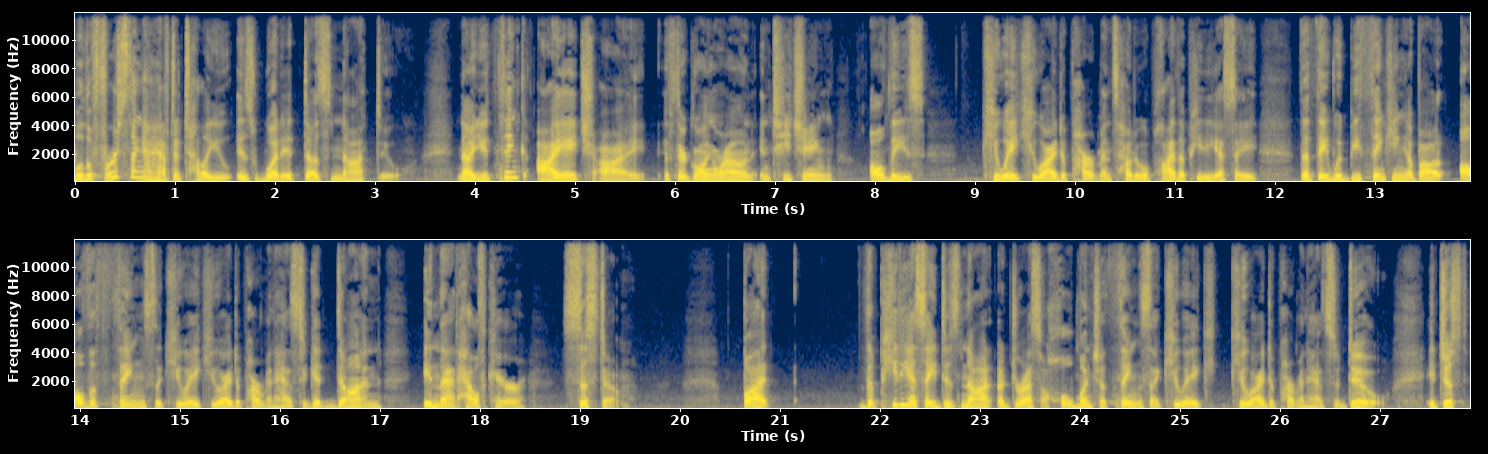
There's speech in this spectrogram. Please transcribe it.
Well, the first thing I have to tell you is what it does not do. Now, you'd think IHI, if they're going around and teaching all these QAQI departments how to apply the PDSA, that they would be thinking about all the things the QAQI department has to get done in that healthcare system. But the PDSA does not address a whole bunch of things that QAQI department has to do. It just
